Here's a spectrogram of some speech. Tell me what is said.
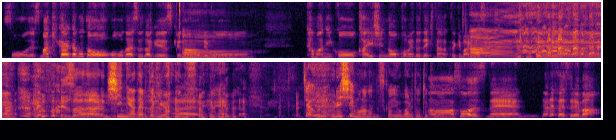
そうです。まあ、聞かれたことをお答えするだけですけど、でも、たまにこう、会心のコメントできた時もありますよ。あ やっぱりそういうのあるんーです芯に当たる時があるんですね、じゃあうれ嬉しいものなんですか？呼ばれた時あは。あー、そうですね。慣れさえすれば。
